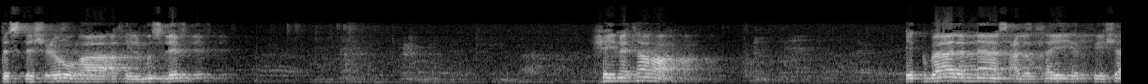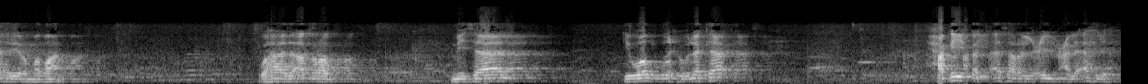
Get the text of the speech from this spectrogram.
تستشعرها أخي المسلم حين ترى إقبال الناس على الخير في شهر رمضان. وهذا أقرب مثال يوضح لك حقيقة أثر العلم على أهله.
